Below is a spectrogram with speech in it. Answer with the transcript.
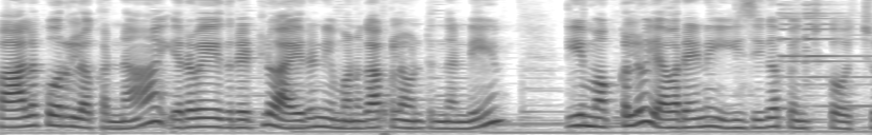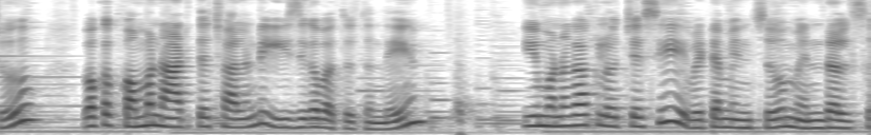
పాలకూరలో కన్నా ఇరవై ఐదు రెట్లు ఐరన్ ఈ మునగాకులో ఉంటుందండి. ఈ మొక్కలు ఎవరైనా ఈజీగా పెంచుకోవచ్చు. ఒక కొమ్మ నాటితే చాలండి ఈజీగా బతుకుతుంది. ఈ మునగాకులు వచ్చేసి విటమిన్స్ మినరల్స్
